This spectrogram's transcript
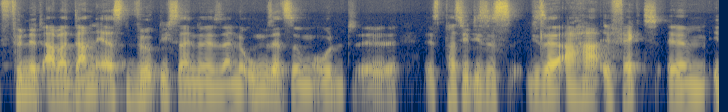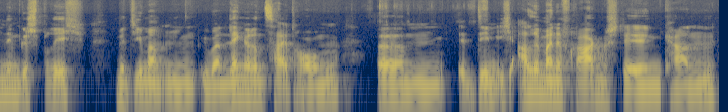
findet aber dann erst wirklich seine, seine Umsetzung und äh, es passiert dieses, dieser Aha-Effekt ähm, in dem Gespräch mit jemandem über einen längeren Zeitraum, ähm, dem ich alle meine Fragen stellen kann,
